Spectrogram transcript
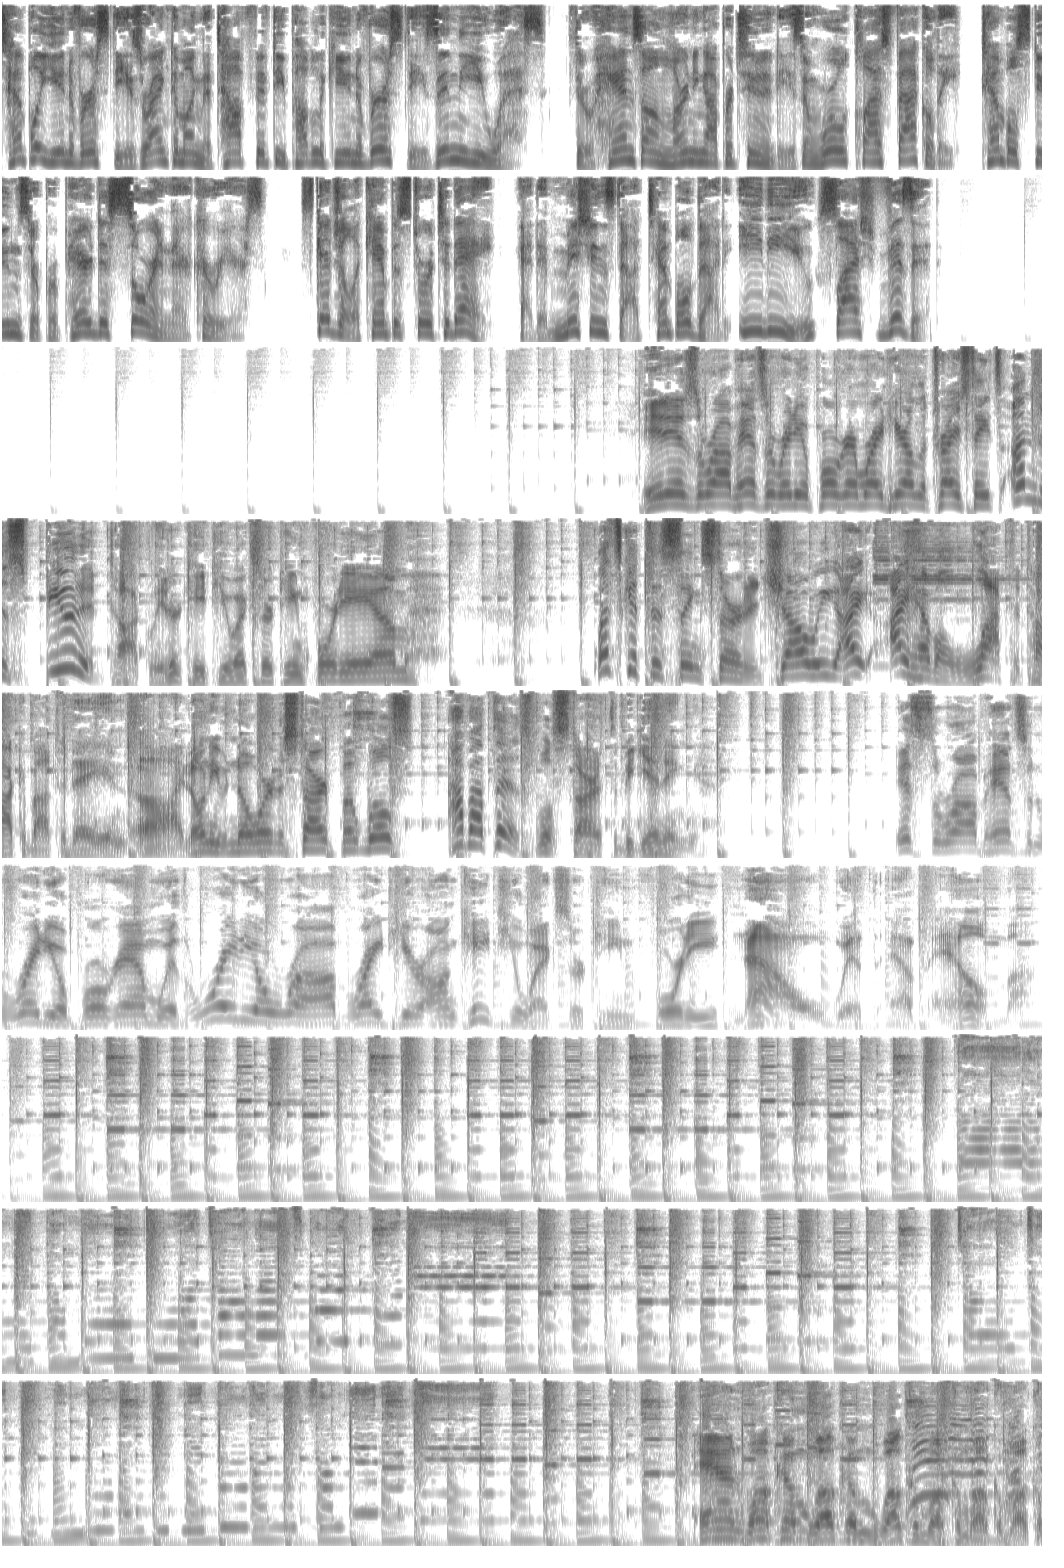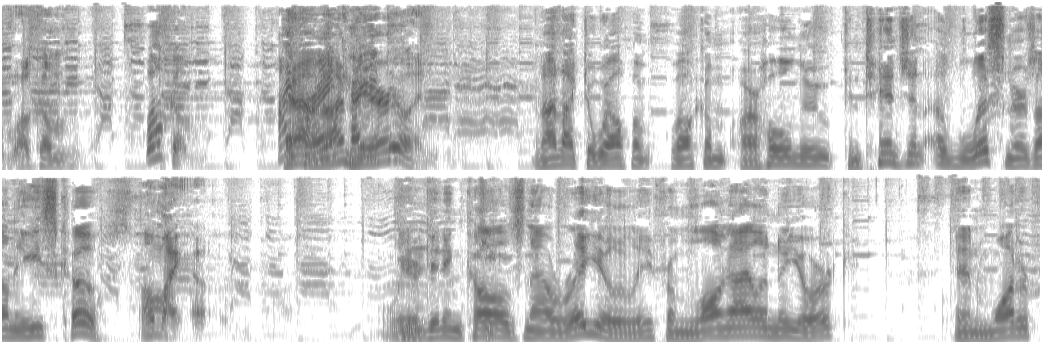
Temple University is ranked among the top 50 public universities in the U.S. Through hands-on learning opportunities and world-class faculty, Temple students are prepared to soar in their careers. Schedule a campus tour today at admissions.temple.edu slash visit. It is the Rob Hanson radio program right here on the Tri States Undisputed Talk Leader, KTOX 1340 AM. Let's get this thing started, shall we? I, I have a lot to talk about today, and oh, I don't even know where to start, but we'll. How about this? We'll start at the beginning. It's the Rob Hanson radio program with Radio Rob right here on KTOX 1340, now with FM. And welcome, welcome, welcome, welcome, welcome, welcome, welcome, welcome. Hi, Yeah, Frank. I'm How here. you doing? And I'd like to welcome welcome our whole new contingent of listeners on the East Coast. Oh my! Uh, We are getting calls now regularly from Long Island, New York, and Water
